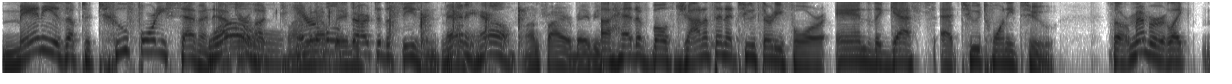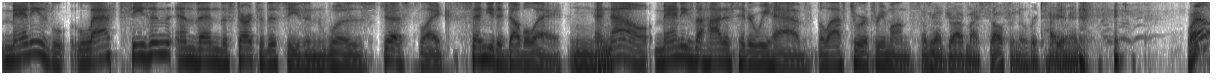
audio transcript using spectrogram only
Manny is up to 247 after a terrible baby. start to the season. Manny, hell. On fire, baby. Ahead of both Jonathan at 234 and the guests at 222. So remember, like Manny's last season and then the start to this season was just like send you to double A. Mm-hmm. And now Manny's the hottest hitter we have the last two or three months. I was going to drive myself into retirement. Well,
